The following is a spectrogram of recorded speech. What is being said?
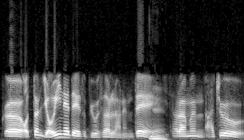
그러니까 어떤 여인에 대해서 묘사를 하는데 네. 이 사람은 아주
